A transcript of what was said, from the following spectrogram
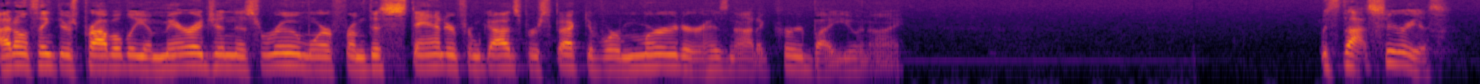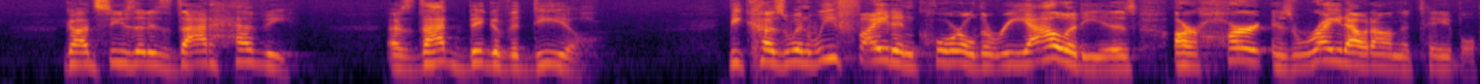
I don't think there's probably a marriage in this room where, from this standard, from God's perspective, where murder has not occurred by you and I. It's that serious. God sees it as that heavy as that big of a deal. Because when we fight and quarrel, the reality is our heart is right out on the table.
